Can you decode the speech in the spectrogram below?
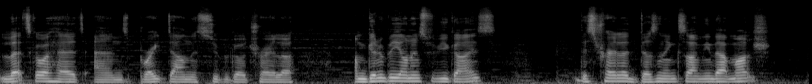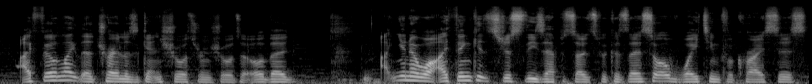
let's go ahead and break down this Supergirl trailer. I'm going to be honest with you guys. This trailer doesn't excite me that much. I feel like the trailer's getting shorter and shorter or they're you know what, I think it's just these episodes because they're sort of waiting for Crisis.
